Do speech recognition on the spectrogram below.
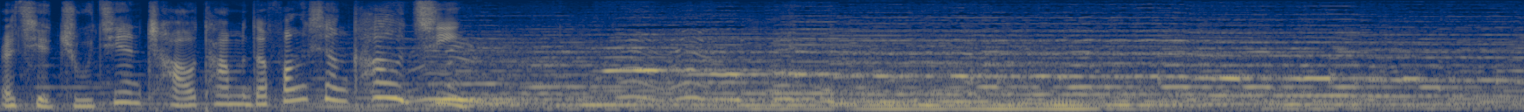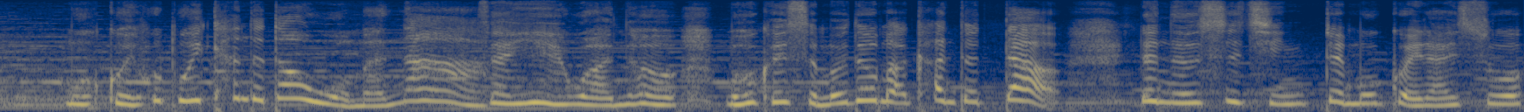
而且逐渐朝他们的方向靠近。魔鬼会不会看得到我们呐？在夜晚哦，魔鬼什么都嘛看得到，任何事情对魔鬼来说，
